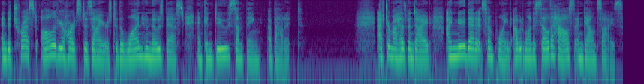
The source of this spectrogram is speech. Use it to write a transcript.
and to trust all of your heart's desires to the one who knows best and can do something about it. After my husband died, I knew that at some point I would want to sell the house and downsize.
